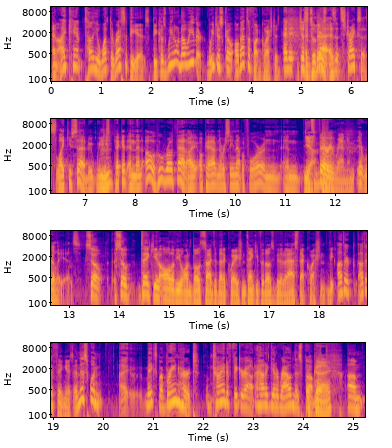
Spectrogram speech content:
And I can't tell you what the recipe is because we don't know either. We just go, oh, that's a fun question. And it just so yeah, Mm-hmm. as it strikes us, like you said, we, we just pick it, and then oh, who wrote that? I okay, I've never seen that before, and and Yeah, it's very totally. random. It really is. So, so thank you to all of you on both sides of that equation. Thank you for those of you that have asked that question. The other other thing is, and this one uh, makes my brain hurt. I'm trying to figure out how to get around this problem. Okay. Um,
